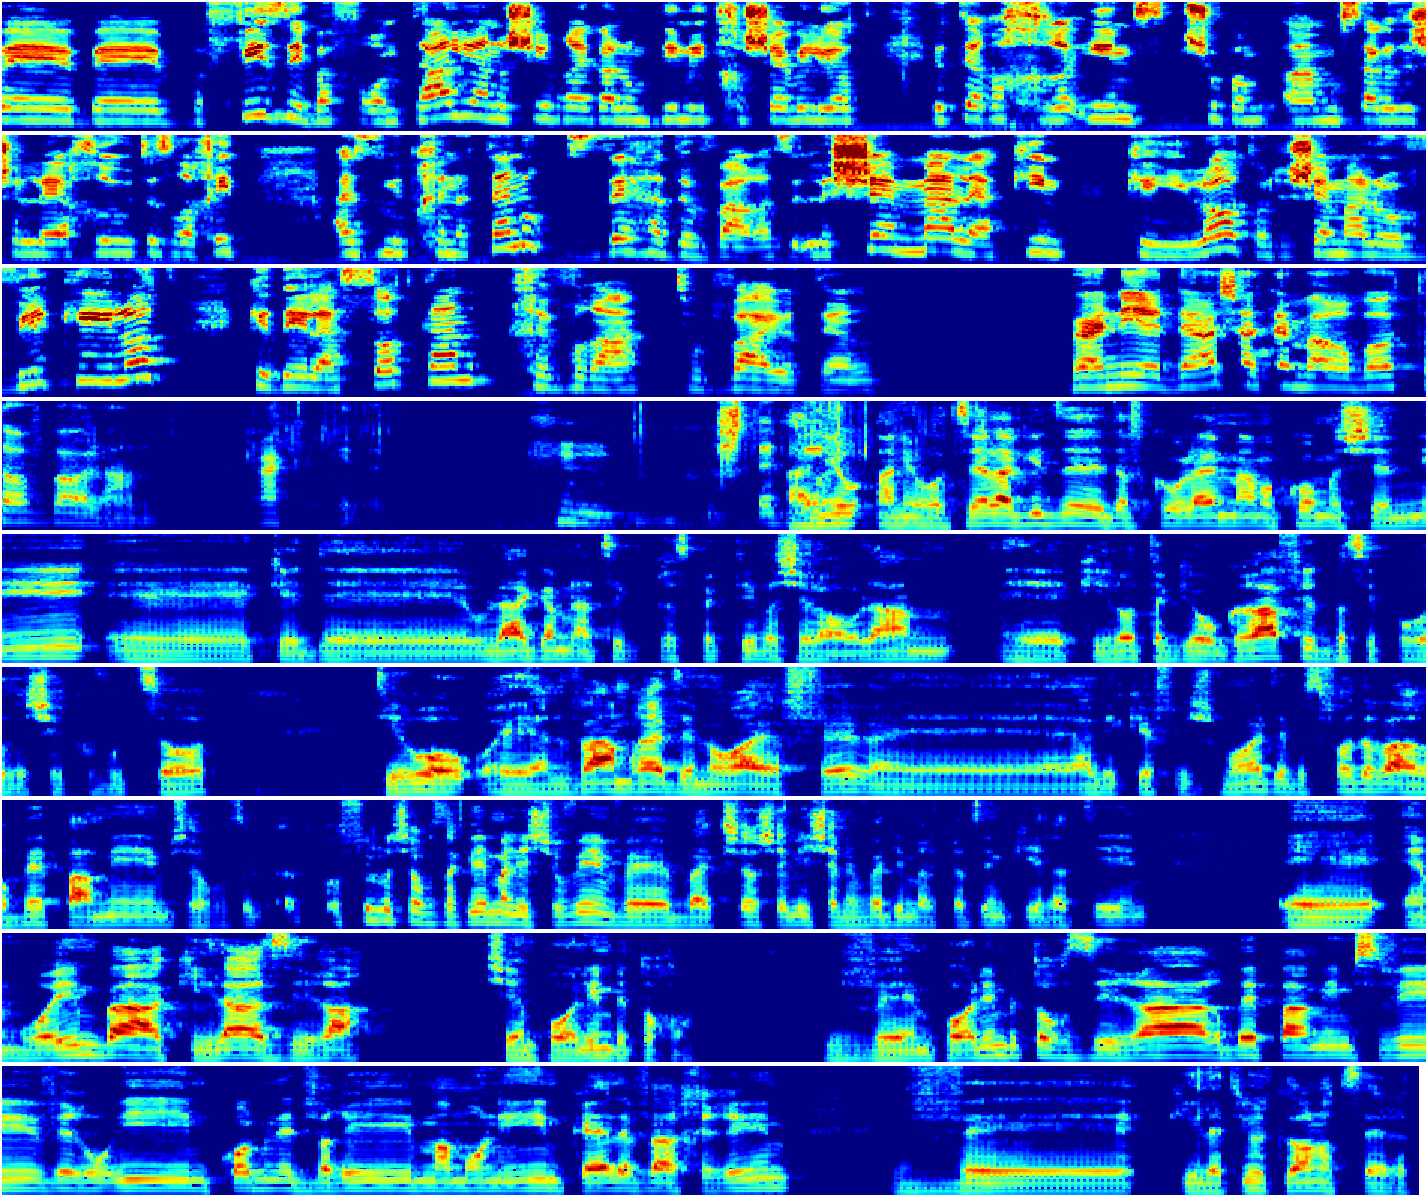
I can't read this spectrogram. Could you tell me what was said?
בפיזי בפרונטלי אנשים רגע לומדים להתחשב ולהיות יותר אחראים שוב המושג הזה של אחריות אזרחית. אז מבחינתנו זה הדבר. אז לשם מה להקים קהילות או לשם מה להוביל קהילות כדי לעשות כאן חברה טובה יותר. ואני אדע שאתן מרבות טוב בעולם, רק אגיד את זה. אני, אני רוצה להגיד זה דווקא אולי מהמקום השני, אה, כדי אולי גם להציג פרספקטיבה של העולם, אה, קהילות הגיאוגרפיות בסיפור הזה של קבוצות. תראו, אה, ענווה אמרה את זה נורא יפה והיה לי כיף לשמוע את זה, בסופו של דבר הרבה פעמים, אפילו כשאנחנו מסתכלים על יישובים ובהקשר שלי שאני עובד עם מרכזים קהילתיים, אה, הם רואים בקהילה הזירה שהם פועלים בתוכה, והם פועלים בתוך זירה הרבה פעמים סביב אירועים, כל מיני דברים המוניים כאלה ואחרים, וקהילתיות לא נוצרת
